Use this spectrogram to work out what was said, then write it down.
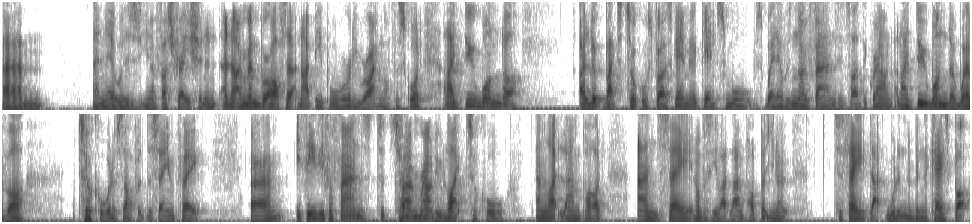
Um, and there was, you know, frustration. And, and I remember after that night, people were already writing off the squad. And I do wonder. I look back to Tuchel's first game against Wolves, where there was no fans inside the ground, and I do wonder whether Tuchel would have suffered the same fate. Um, it's easy for fans to turn around who like Tuchel and like Lampard and say, and obviously like Lampard, but you know, to say that wouldn't have been the case. But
